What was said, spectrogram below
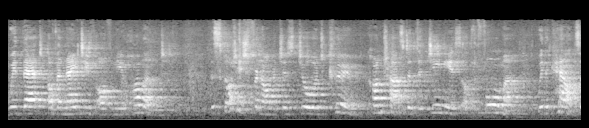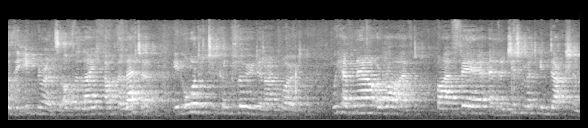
with that of a native of New Holland. The Scottish phrenologist George Combe contrasted the genius of the former with accounts of the ignorance of the, late, of the latter in order to conclude, and I quote, we have now arrived by a fair and legitimate induction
